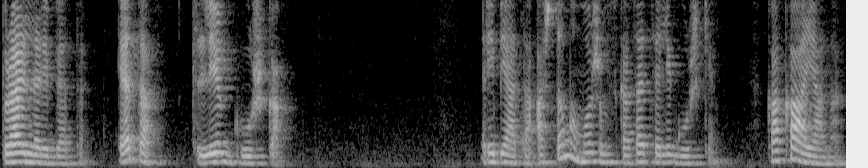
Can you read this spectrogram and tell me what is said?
Правильно, ребята, это лягушка. Ребята, а что мы можем сказать о лягушке? Какая она?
